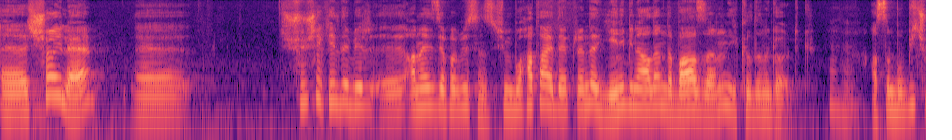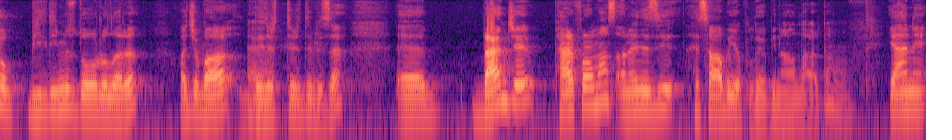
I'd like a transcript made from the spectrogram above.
Ee, şöyle e, şu şekilde bir e, analiz yapabilirsiniz. Şimdi bu Hatay depreminde yeni binaların da bazılarının yıkıldığını gördük. Aslında bu birçok bildiğimiz doğruları acaba Evet. delirttirdi bize. Ee, bence performans analizi hesabı yapılıyor binalarda. Yani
